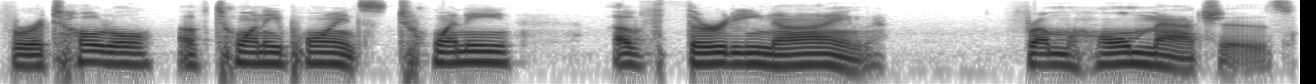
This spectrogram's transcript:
for a total of 20 points, 20 of 39 from home matches.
